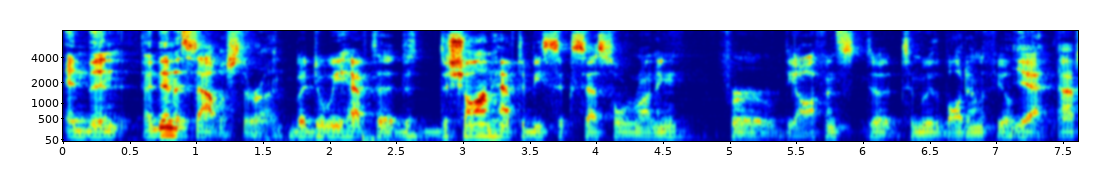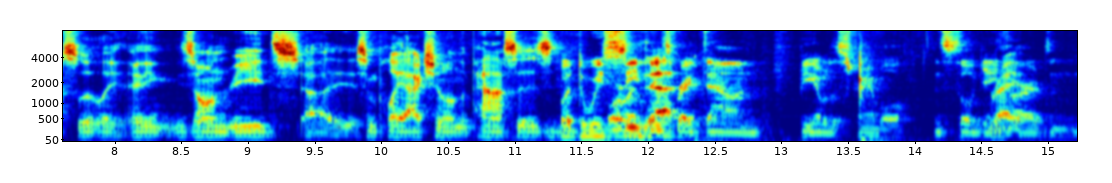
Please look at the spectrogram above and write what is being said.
and then and then establish the run. But do we have to? Does Deshaun have to be successful running for the offense to, to move the ball down the field? Yeah, absolutely. I think zone reads, uh, some play action on the passes. But do we or see when that things break down, being able to scramble and still gain Right. yards and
